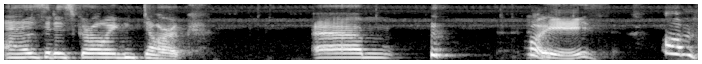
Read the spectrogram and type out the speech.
as it is growing dark. Um, Right. Leith, Um,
